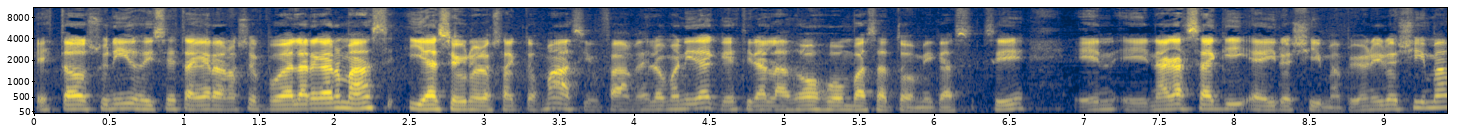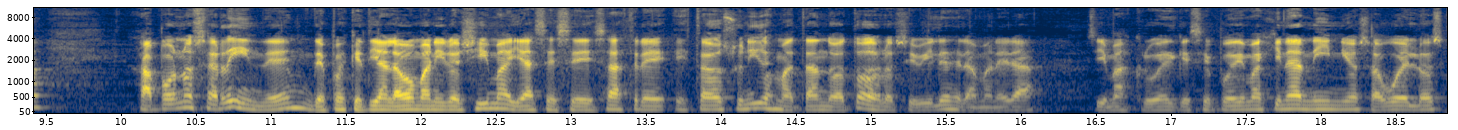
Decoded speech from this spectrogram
Estados Unidos dice esta guerra no se puede alargar más y hace uno de los actos más infames de la humanidad, que es tirar las dos bombas atómicas, ¿sí? En, eh, Nagasaki e Hiroshima. Primero en Hiroshima, Japón no se rinde después que tiran la bomba en Hiroshima y hace ese desastre Estados Unidos matando a todos los civiles de la manera más cruel que se puede imaginar, niños, abuelos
